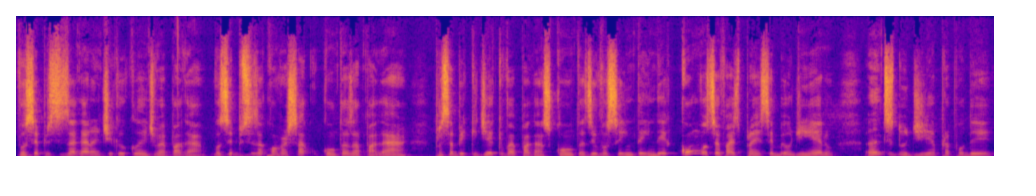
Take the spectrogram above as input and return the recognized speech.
você precisa garantir que o cliente vai pagar. Você precisa conversar com contas a pagar para saber que dia que vai pagar as contas e você entender como você faz para receber o dinheiro antes do dia para poder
